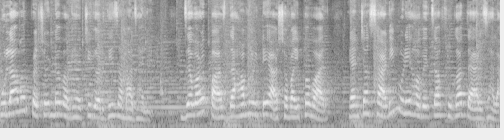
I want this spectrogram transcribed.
पुलावर प्रचंड बघ्याची गर्दी जमा झाली. जवळपास दहा मिनिटे आशाबाई पवार यांच्या साडीमुळे हवेचा फुगा तयार झाला.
